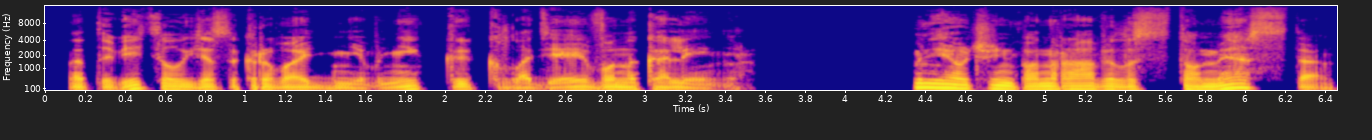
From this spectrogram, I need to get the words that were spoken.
— ответил я, закрывая дневник и кладя его на колени. «Мне очень понравилось то место»,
